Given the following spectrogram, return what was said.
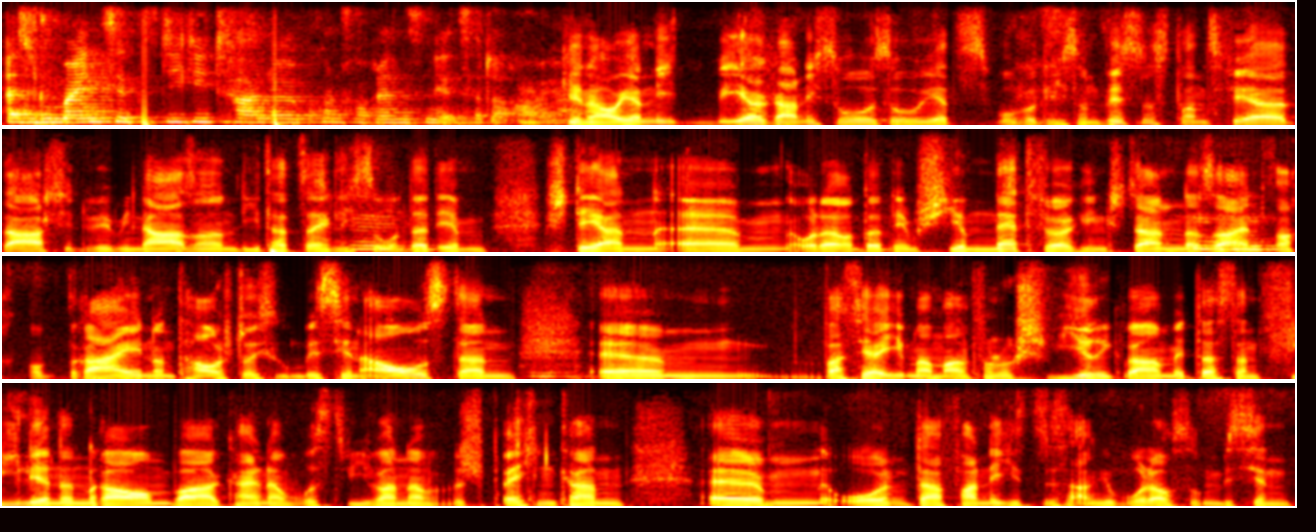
Also du meinst jetzt digitale Konferenzen etc. Ja? Genau, ja nicht, eher gar nicht so, so jetzt, wo wirklich so ein Wissenstransfer dasteht, Webinar, sondern die tatsächlich mhm. so unter dem Stern ähm, oder unter dem Schirm Networking stand. Also mhm. einfach kommt rein und tauscht euch so ein bisschen aus dann, mhm. ähm, was ja eben am Anfang noch schwierig war, mit dass dann viele in einem Raum war, keiner wusste, wie man da besprechen kann. Ähm, und da fand ich jetzt das Angebot auch so ein bisschen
